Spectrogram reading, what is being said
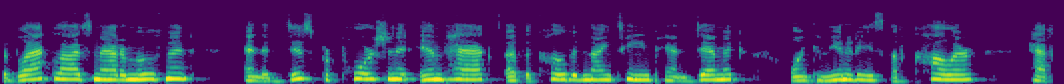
The Black Lives Matter movement and the disproportionate impact of the COVID 19 pandemic on communities of color have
